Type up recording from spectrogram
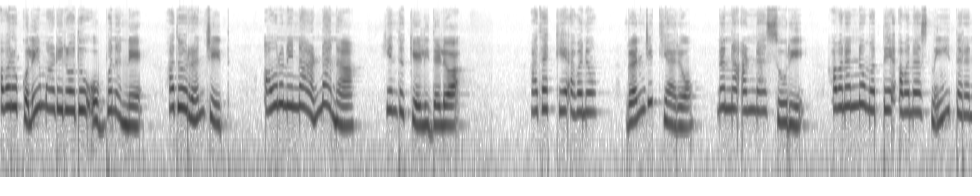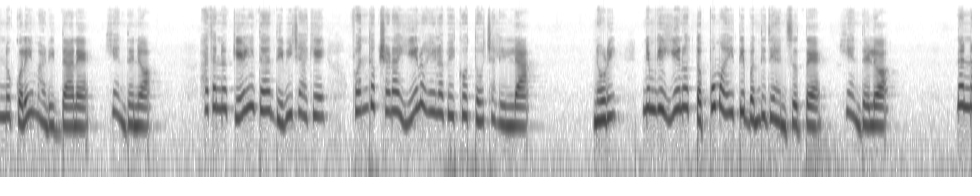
ಅವರು ಕೊಲೆ ಮಾಡಿರೋದು ಒಬ್ಬನನ್ನೇ. ಅದು ರಂಜಿತ್. ಅವನು ನಿನ್ನ ಅಣ್ಣನ? ಎಂದು ಕೇಳಿದಳು. ಅದಕ್ಕೆ ಅವನು, ರಂಜಿತ್ ಯಾರು? ನನ್ನ ಅಣ್ಣ ಸೂರಿ. ಅವನನ್ನು ಮತ್ತೆ ಅವನ ಸ್ನೇಹಿತರನ್ನು ಕೊಲೆ ಮಾಡಿದ್ದಾನೆ ಎಂದನು. ಅದನ್ನು ಕೇಳಿದ ದಿವಿಜಾಗೆ ಒಂದು ಕ್ಷಣ ಏನು ಹೇಳಬೇಕೋ ತೋಚಲಿಲ್ಲ. ನೋಡಿ, ನಿಮಗೆ ಏನೋ ತಪ್ಪು ಮಾಹಿತಿ ಬಂದಿದೆ ಅನಿಸುತ್ತೆ, ಎಂದಳು. ನನ್ನ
